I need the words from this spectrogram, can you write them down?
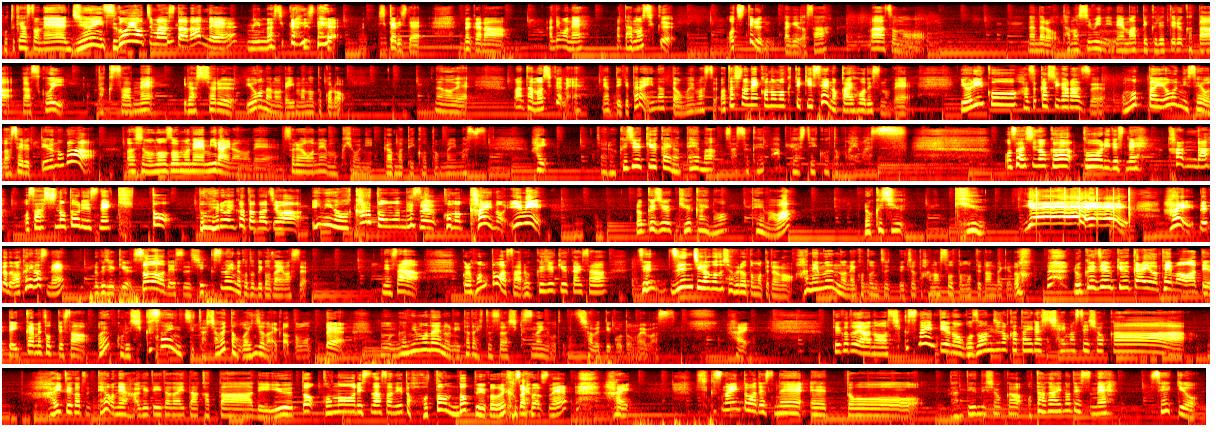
ポッドキャストね、順位すごい落ちました。なんで？みんなしっかりして。しっかりして。だから、あ、でもね、ま、楽しく落ちてるんだけどさ、まあその、なんだろう、楽しみにね、待ってくれてる方がすごいたくさんね、いらっしゃるようなので、今のところ。なので、まあ楽しくね、やっていけたらいいなって思います。私のね、この目的、性の解放ですので、よりこう、恥ずかしがらず、思ったように性を出せるっていうのが、私の望むね、未来なので、それをね、目標に頑張っていこうと思います。はい。じゃあ69回のテーマ、早速発表していこうと思います。お察しのか通りですね。噛んだ。お察しの通りですね。きっとドエロい方たちは意味がわかると思うんです。この回の意味 !69 回のテーマは？69。イエーイはい。ということで分かりますね ?69。そうです。69のことでございます。でさ、これ本当はさ、69回さ、全然違うこと喋ろうと思ってたの。ハネムーンのね、ことについてちょっと話そうと思ってたんだけど、69回のテーマはって言って1回目撮ってさ、えこれ69について喋った方がいいんじゃないかと思って、もう何もないのにただひたすら69のこと喋っていこうと思います。はい。ということで、あの、69っていうのをご存知の方いらっしゃいますでしょうか？はい、ということで手をね、挙げていただいた方で言うと、このリスナーさんで言うとほとんどということでございますね。はい。69とはですね、えー、っと、なんて言うんでしょうか、お互いのですね、正規を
